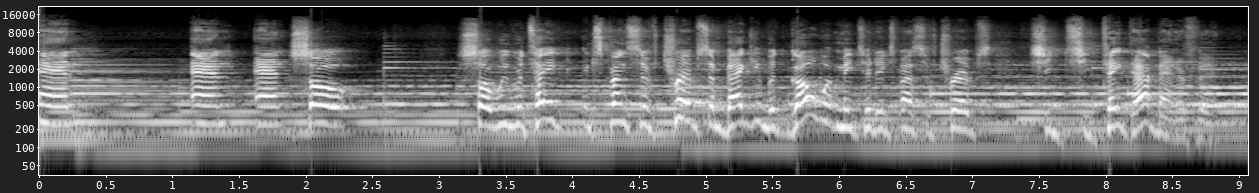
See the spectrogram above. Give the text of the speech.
And, and, and so, so we would take expensive trips and Becky would go with me to the expensive trips. She, she'd take that benefit.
